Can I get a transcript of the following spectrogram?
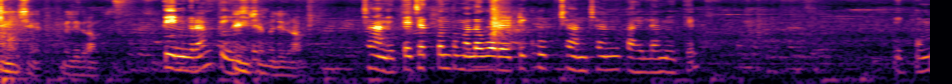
तीनशे मिलीग्राम तीन ग्राम तीनशे. तीनशे मिलीग्राम छान आहे. त्याच्यात पण तुम्हाला व्हरायटी खूप छान छान पाहायला मिळतील. एकदम.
